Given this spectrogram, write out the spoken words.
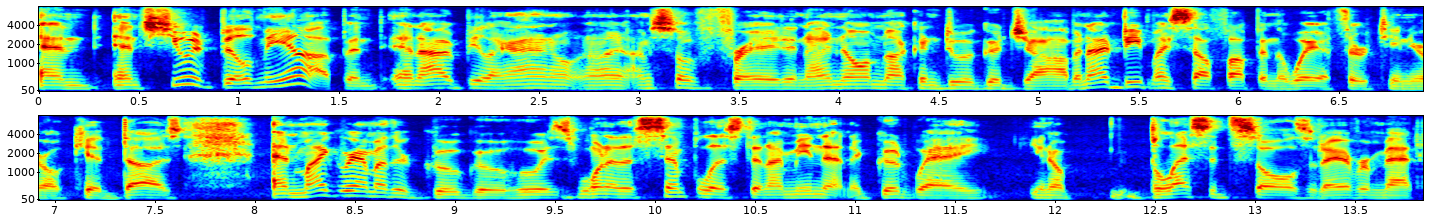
And and she would build me up. And, and I would be like, I don't, I, I'm so afraid. And I know I'm not going to do a good job. And I'd beat myself up in the way a 13 year old kid does. And my grandmother Gugu, who is one of the simplest, and I mean that in a good way, you know, blessed souls that I ever met,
